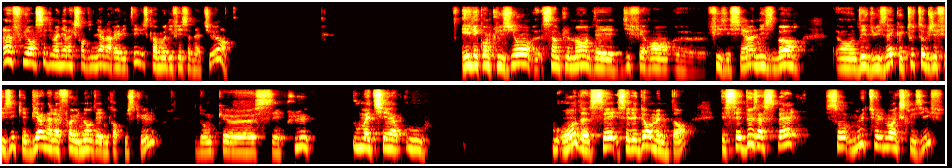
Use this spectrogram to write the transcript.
influencer de manière extraordinaire la réalité jusqu'à modifier sa nature. Et les conclusions simplement des différents physiciens, Niels Bohr en déduisait que tout objet physique est bien à la fois une onde et une corpuscule. Donc c'est plus ou matière ou, ou onde, c'est les deux en même temps. Et ces deux aspects sont mutuellement exclusifs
